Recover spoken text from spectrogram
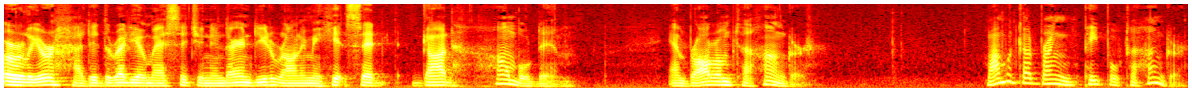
Earlier, I did the radio message, and in there in Deuteronomy, it said God humbled them and brought them to hunger. Why would God bring people to hunger?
